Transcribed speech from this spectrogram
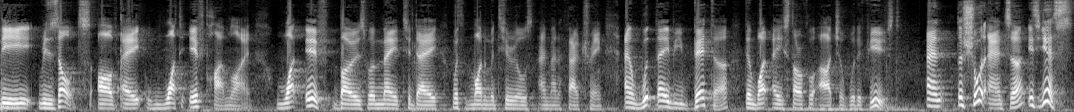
the results of a what if timeline. What if bows were made today with modern materials and manufacturing? And would they be better than what a historical archer would have used? And the short answer is yes.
